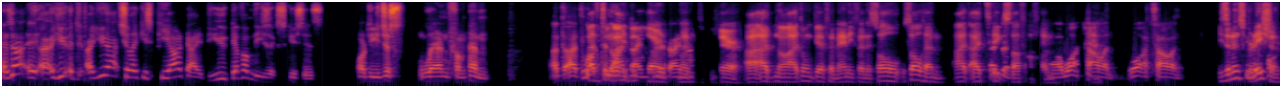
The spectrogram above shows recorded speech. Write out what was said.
Is that eh, are you are you actually like his PR guy? Do you give him these excuses, or do you just learn from him? I'd, I'd love I to know. I do learn from him, to be fair, I, I no, I don't give him anything. It's all it's all him. I, I take stuff off him. Oh, what a talent! What a talent! He's an inspiration.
